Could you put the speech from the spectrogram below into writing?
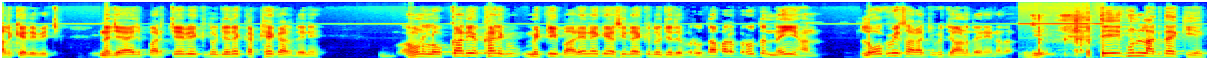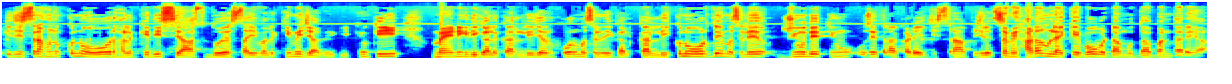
ਹਲਕੇ ਦੇ ਵਿੱਚ। ਨਜਾਇਜ਼ ਪਰਚੇ ਵੀ ਇੱਕ ਦੂਜੇ ਦੇ ਇਕੱਠੇ ਕਰਦੇ ਨੇ। ਹੁਣ ਲੋਕਾਂ ਦੀ ਅੱਖਾਂ 'ਚ ਮਿੱਟੀ ਪਾ ਰਹੇ ਨੇ ਕਿ ਅਸੀਂ ਤਾਂ ਇੱਕ ਦੂਜੇ ਦੇ ਵਿਰੁੱਧ ਆ ਪਰ ਵਿਰੁੱਧ ਨਹੀਂ ਹਨ। ਲੋਕ ਵੀ ਸਾਰਾ ਕੁਝ ਜਾਣਦੇ ਨੇ ਇਹਨਾਂ ਦਾ। ਜੀ। ਤੇ ਹੁਣ ਲੱਗਦਾ ਕੀ ਹੈ ਕਿ ਜਿਸ ਤਰ੍ਹਾਂ ਹੁਣ ਘਨੌਰ ਹਲਕੇ ਦੀ ਸਿਆਸਤ 2027 ਵੱਲ ਕਿਵੇਂ ਜਾਵੇਗੀ? ਕਿਉਂਕਿ ਮਾਈਨਿੰਗ ਦੀ ਗੱਲ ਕਰ ਲਈ ਜਾਂ ਹੋਰ ਮਸਲੇ ਦੀ ਗੱਲ ਕਰ ਲਈ, ਘਨੌਰ ਦੇ ਮਸਲੇ ਜਿਉਂਦੇ ਤਿਉਂ ਉਸੇ ਤਰ੍ਹਾਂ ਖੜੇ ਜਿਸ ਤਰ੍ਹਾਂ ਪਿਛਲੇ ਸਮੇਂ ਹੜ੍ਹਾਂ ਨੂੰ ਲੈ ਕੇ ਬਹੁਤ ਵੱਡਾ ਮੁੱਦਾ ਬਣਦਾ ਰਿਹਾ।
